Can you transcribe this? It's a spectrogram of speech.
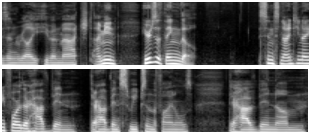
isn't really even matched. I mean, here's the thing though. Since 1994, there have been there have been sweeps in the finals. There have been um,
